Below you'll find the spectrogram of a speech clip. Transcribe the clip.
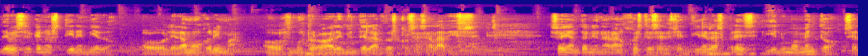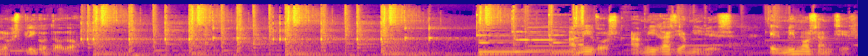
Debe ser que nos tiene miedo, o le damos grima, o muy probablemente las dos cosas a la vez. Soy Antonio Naranjo, este es el Centinela Express y en un momento se lo explico todo. Amigos, amigas y amigues, el mismo Sánchez,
